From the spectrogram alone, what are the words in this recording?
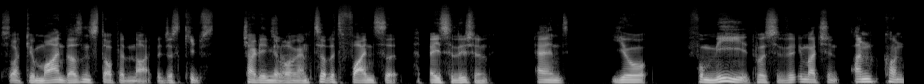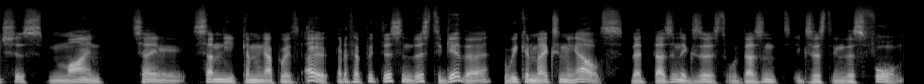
it's like your mind doesn't stop at night it just keeps chugging along until it finds a, a solution and your for me, it was very much an unconscious mind saying, suddenly coming up with, oh, but if I put this and this together, we can make something else that doesn't exist or doesn't exist in this form.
